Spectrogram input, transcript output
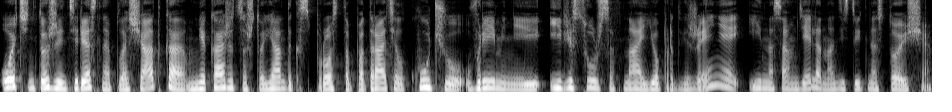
Очень тоже интересная площадка. Мне кажется, что Яндекс просто потратил кучу времени и ресурсов на ее продвижение, и на самом деле она действительно стоящая.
